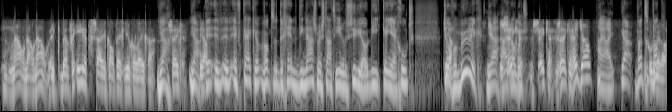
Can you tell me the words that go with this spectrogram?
Nou, nou, nou. Ik ben vereerd, zei ik al tegen je collega. Ja, Zeker. Ja, eh, eh, even kijken, want degene die naast mij staat hier in de studio, die ken jij goed. Joe Ja. van Buurik. Ja, hi zeker, Robert. Zeker, zeker. Hey Joe. Hi, hi. Ja, wat, wat,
